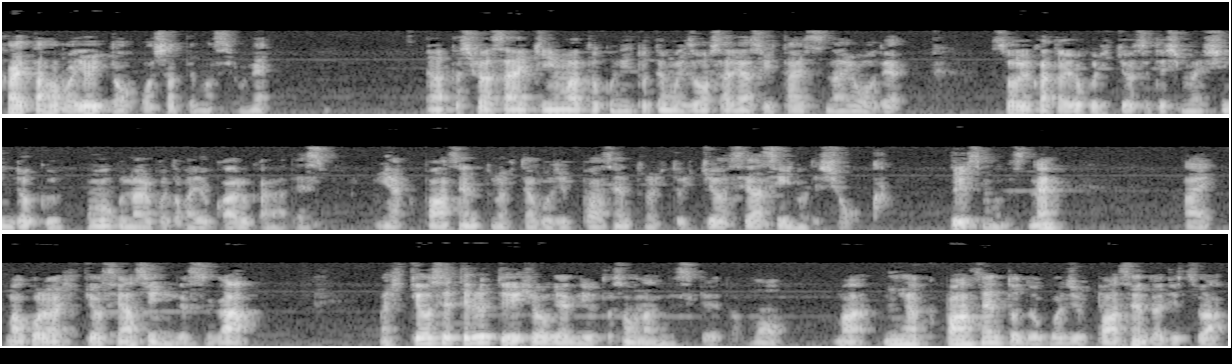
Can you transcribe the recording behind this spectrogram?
変えた方が良いとおっしゃってますよね。私は最近は特にとても依存されやすい体質なようで、そういう方はよく引き寄せてしまいしんどく重くなることがよくあるからです。200%の人は50%の人を引き寄せやすいのでしょうかという質問ですね。はい。まあこれは引き寄せやすいんですが、まあ、引き寄せてるという表現で言うとそうなんですけれども、まあ200%と50%は実は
